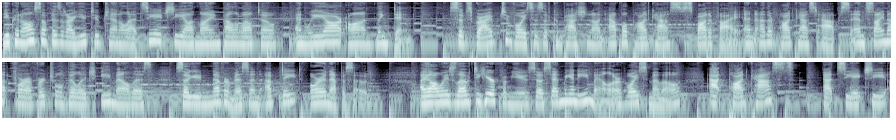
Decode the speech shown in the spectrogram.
You can also visit our YouTube channel at CHC Online Palo Alto, and we are on LinkedIn. Subscribe to Voices of Compassion on Apple Podcasts, Spotify, and other podcast apps, and sign up for our Virtual Village email list so you never miss an update or an episode. I always love to hear from you, so send me an email or voice memo at podcasts at chconline.org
